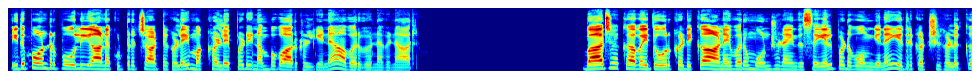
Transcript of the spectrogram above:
இதுபோன்ற போலியான குற்றச்சாட்டுகளை மக்கள் எப்படி நம்புவார்கள் என அவர் வினவினார். பாஜகவை தோற்கடிக்க அனைவரும் ஒன்றிணைந்து செயல்படுவோம் என எதிர்க்கட்சிகளுக்கு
